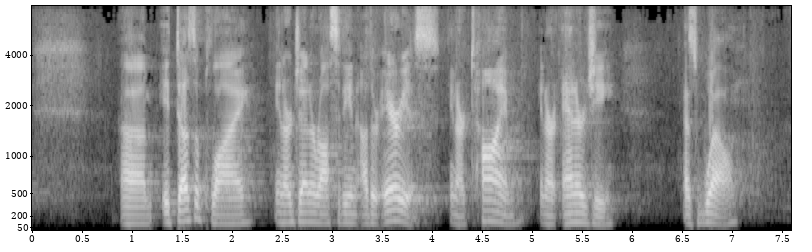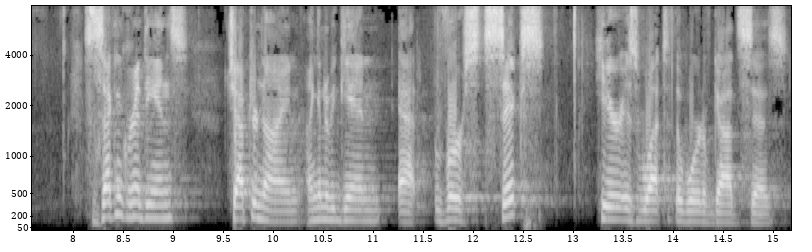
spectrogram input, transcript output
um, it does apply in our generosity in other areas, in our time, in our energy as well. So 2 Corinthians chapter 9, I'm going to begin at verse 6. Here is what the Word of God says.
